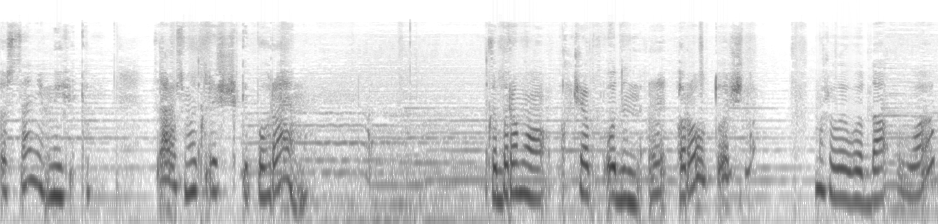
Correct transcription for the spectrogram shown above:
останні міфіки. Зараз ми трішечки пограємо. Заберемо хоча б один рол точно. Можливо, да, лап,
